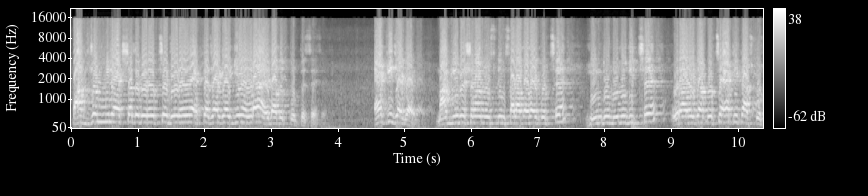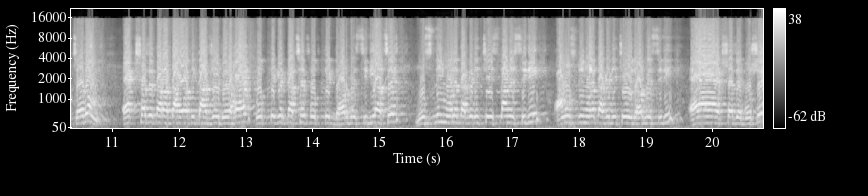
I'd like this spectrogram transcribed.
পাঁচজন মিলে একসাথে বের হচ্ছে, বের হয়ে একটা জায়গায় গিয়ে ওরা ইবাদত করতেছে। একই জায়গায়। মাগরিবের সময় মুসলিম সালাত আদায় করছে, হিন্দু লুলু দিচ্ছে, ওরা ওইটা করছে, একই কাজ করছে। এবং একসাথে তারা দাওয়াতি কাজে বের হয়। প্রত্যেকের কাছে প্রত্যেক ধর্মের সিডি আছে। মুসলিম হলে তাকে দিচ্ছে ইসলামের সিডি, অমুসলিম হলে তাকে দিচ্ছে ওই ধর্মের সিডি। একসাথে বসে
